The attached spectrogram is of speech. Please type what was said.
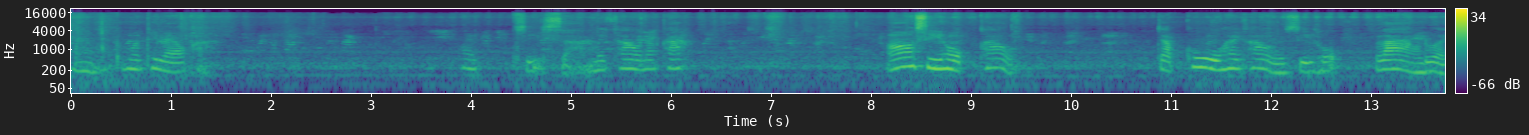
อืมงวดที่แล้วค่ะให้สี่สามไม่เข้านะคะ อ๋อสี่หกเข้า จับคู่ให้เข้าอยู่สี่หกล่างด้วย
